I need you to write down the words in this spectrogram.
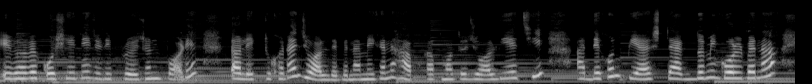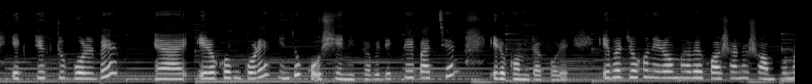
এভাবে কষিয়ে নিয়ে যদি প্রয়োজন পড়ে, তাহলে একটুখানি জল দেবেন। আমি এখানে হাফ কাপ মতো জল দিয়েছি। আর দেখুন, পেঁয়াজটা একদমই গলবে না, একটু একটু গলবে। এরকম করে কিন্তু কষিয়ে নিতে হবে। দেখতেই পাচ্ছেন এরকমটা করে। এবার যখন এরকমভাবে কষানো সম্পূর্ণ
